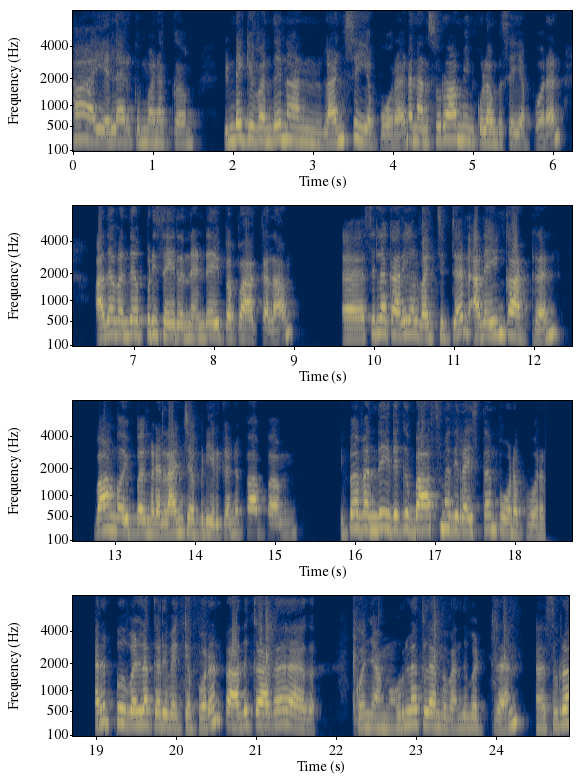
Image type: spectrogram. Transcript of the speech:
ஹாய் எல்லாருக்கும் வணக்கம். இன்றைக்கு வந்து நான் லஞ்ச் செய்ய போறேன். நான் சுறா மீன் குழம்பு செய்ய போறேன். அதை வந்து எப்படி செய்யறேன்னு இப்ப பார்க்கலாம். சில கறிகள் வச்சுட்டேன். அதையும் காட்டுறேன். வாங்க இப்ப எங்கட லஞ்ச் எப்படி இருக்குன்னு பார்ப்போம். இப்ப வந்து இதுக்கு பாஸ்மதி ரைஸ் தான் போட போறேன். கருப்பு வெள்ளைக்கறி வைக்க போறேன். இப்ப அதுக்காக கொஞ்சம் உருளைக்கிழங்கு வந்து வெட்டுறேன். சுறா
